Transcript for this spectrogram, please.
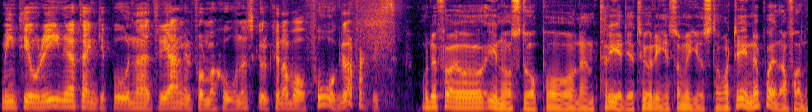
min teori när jag tänker på den här triangelformationen skulle kunna vara fåglar faktiskt. Och det för in oss då på den tredje teorin som vi just har varit inne på i alla fall.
